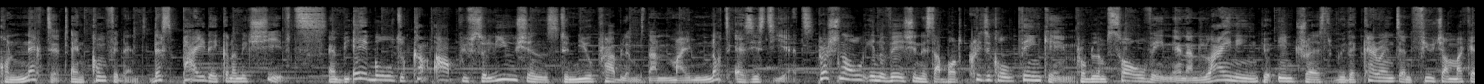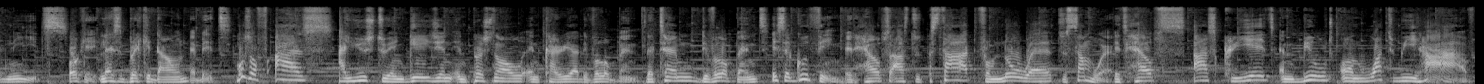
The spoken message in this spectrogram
connected, and confident despite the economic shifts and be able to come up with solutions to new problems that might not exist yet. Personal innovation is about critical thinking, problem solving, and aligning your interest with the current and future market needs. Okay, let's break it down a bit. Most of us are used to engaging in personal and career development. The term development is a good thing. It helps us to start from nowhere to somewhere. It helps us create and build on what we have.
